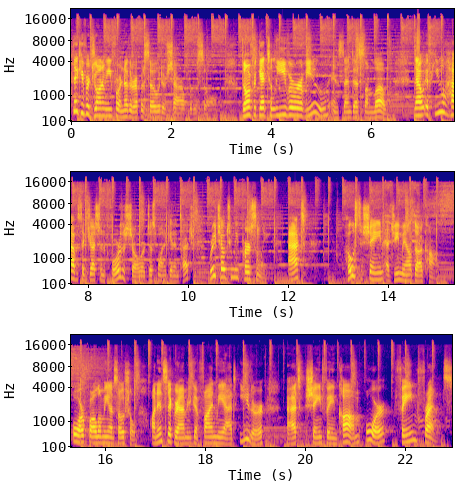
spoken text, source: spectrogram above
Thank you for joining me for another episode of Share for the Soul. Don't forget to leave a review and send us some love. Now, if you have a suggestion for the show or just want to get in touch, reach out to me personally at hostshane at gmail.com or follow me on social. On Instagram, you can find me at either at ShaneFameCom or Fame Friends.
